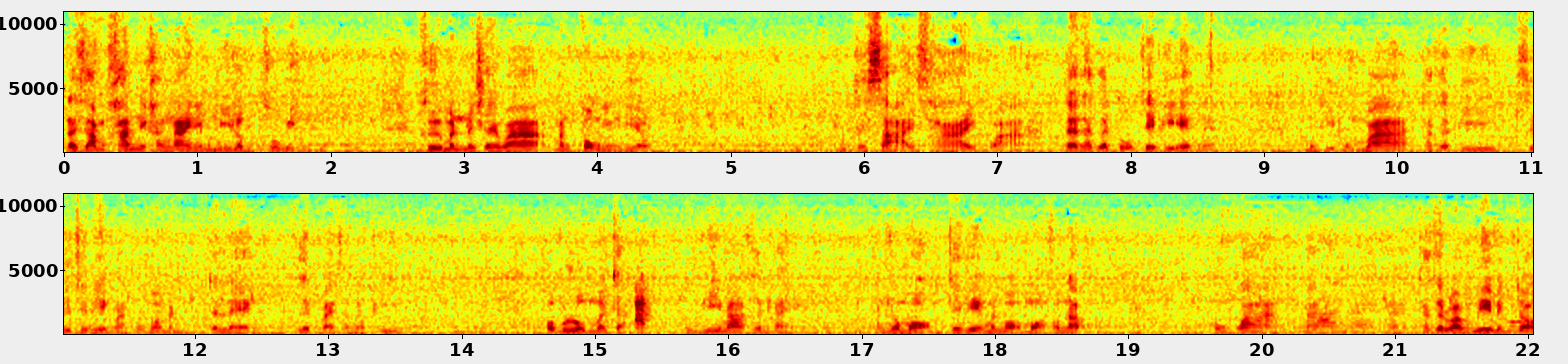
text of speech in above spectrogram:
และสำคัญในข้างในเนี่ยมันมีระบบสวิง คือมันไม่ใช่ว่ามันตรงอย่างเดียว จะสายซ้ายขวา แต่ถ้าเกิดตัว JPX เนี่ยบางทีผมว่าถ้าเกิดพี่ซื้อ JPX มาผมว่ามันจะแรงเกินไปสำหรับพี่ เพราะลมมันจะอัดพื้นที่มากเกินไป มันก็เหมาะ JPX มันเหมาะเหมาะสำหรับกว้างๆมากเกินไปนะถ้าเกิดว่าพี่เป็นจอ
